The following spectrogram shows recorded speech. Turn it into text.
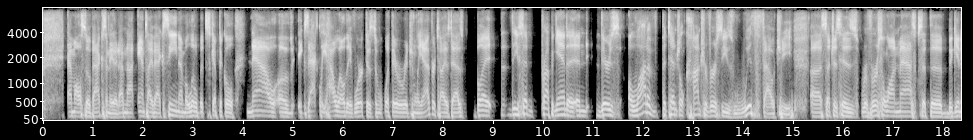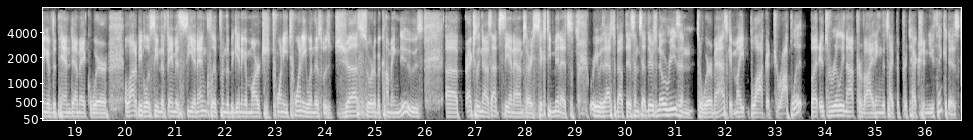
am also vaccinated. I'm not anti vaccine. I'm a little bit skeptical now of exactly how well they've worked as to what they were originally advertised as. But you said propaganda, and there's a lot of potential controversies with Fauci, uh, such as his reversal on masks at the beginning of the pandemic, where a lot of people have seen the famous CNN clip from the beginning of March 2020 when this was just sort of becoming news. Uh, actually, no, it's not CNN. I'm sorry, 60 Minutes, where he was asked about this and said there's no reason to wear a mask. It might block a droplet, but it's really not providing the type of protection you think it is.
